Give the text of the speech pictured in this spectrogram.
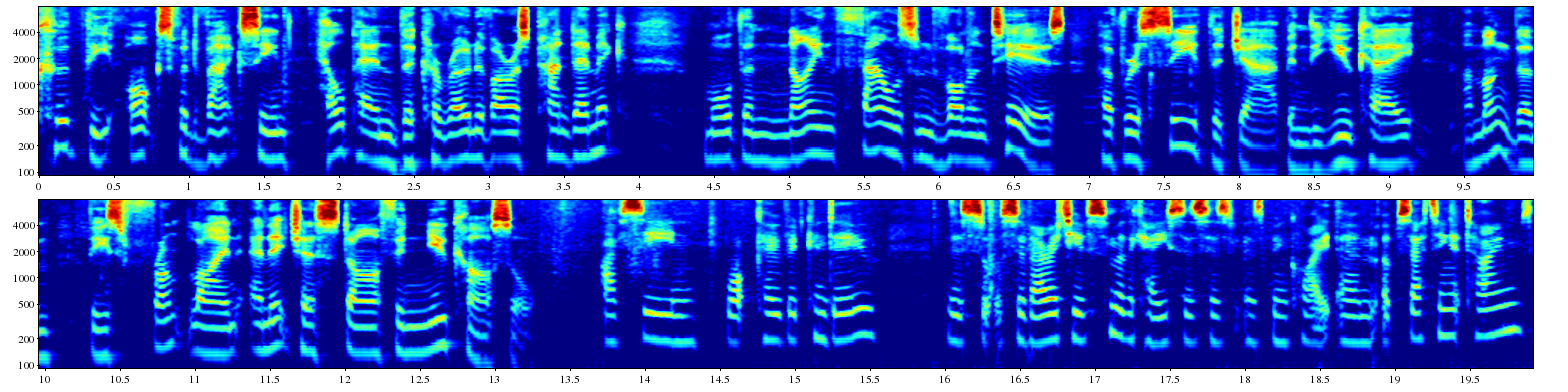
Could the Oxford vaccine help end the coronavirus pandemic? More than 9,000 volunteers have received the jab in the UK, among them these frontline NHS staff in Newcastle. I've seen what COVID can do. The sort of severity of some of the cases has, has been quite um, upsetting at times.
